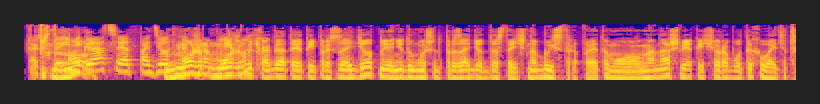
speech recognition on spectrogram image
Так что но иммиграция отпадет может, проблема. Может быть, когда-то это и произойдет, но я не думаю, что это произойдет достаточно быстро, поэтому на наш век еще работы хватит.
